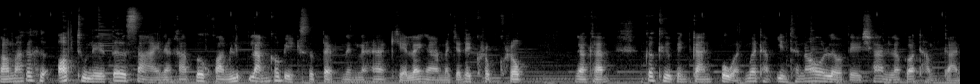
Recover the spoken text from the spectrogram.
ต่อมาก็คือ obturator sign นะครับ เพื่อความลึกล้ำเข้าไปอีกสเต็ปหนึ่งนะฮะ เขียนรายงานมันจะได้ครบๆนะครับ ก็คือเป็นการปวดเมื่อทำ internal rotation แล้วก็ทำการ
